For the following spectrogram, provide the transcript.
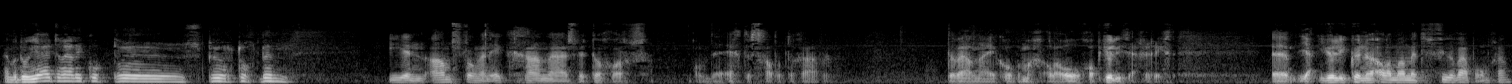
En wat doe jij terwijl ik op eh, speurtocht ben? Ian Armstrong en ik gaan naar Svetogors om de echte schat op te graven. Terwijl, nou, ik hoop mag, alle ogen op jullie zijn gericht. Eh, ja, jullie kunnen allemaal met het vuurwapen omgaan?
